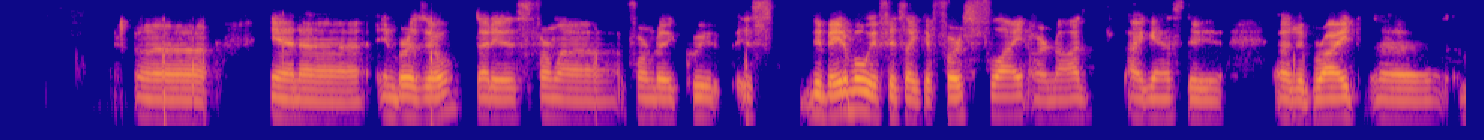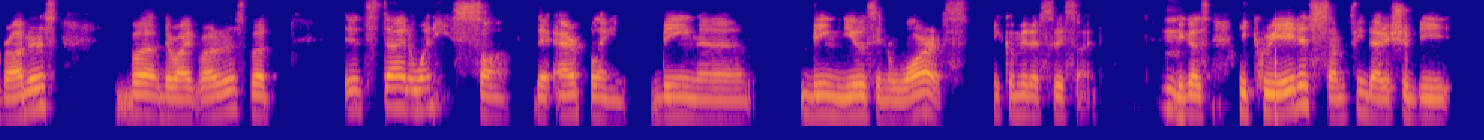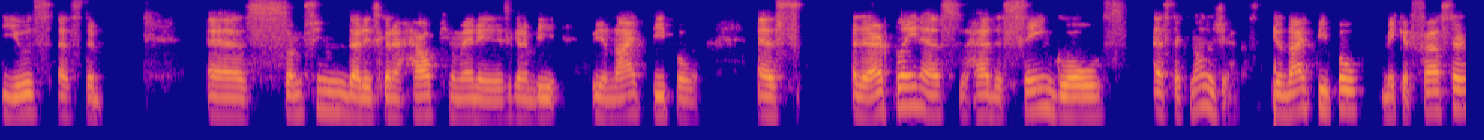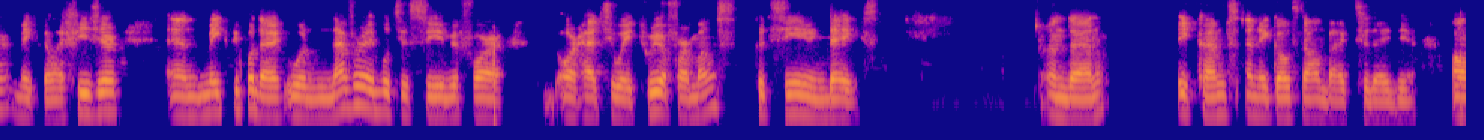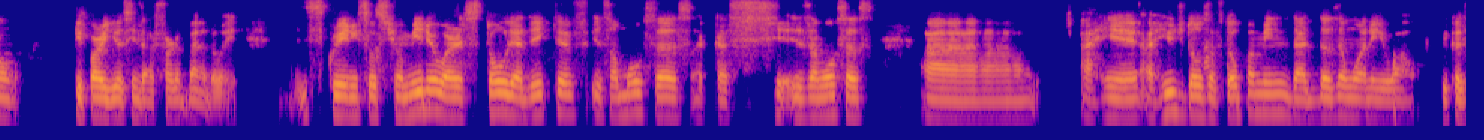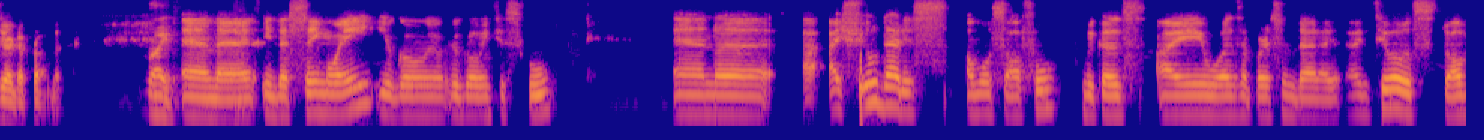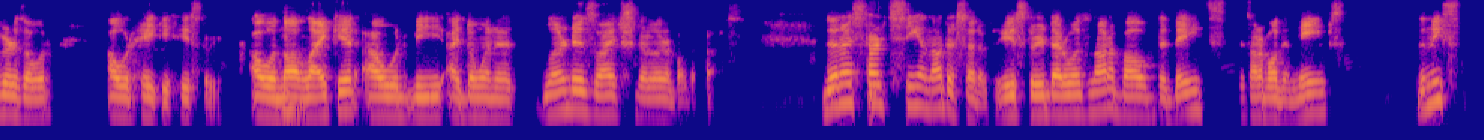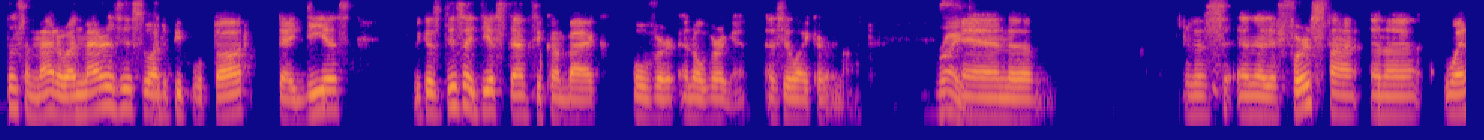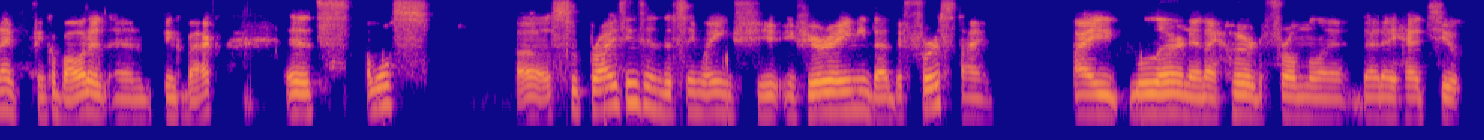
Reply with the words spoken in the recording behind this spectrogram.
uh, in uh, in Brazil that is from a from the crew is debatable if it's like the first flight or not against the uh, the Bright uh, brothers, but the Wright brothers. But it's that when he saw the airplane being uh, being used in wars, he committed suicide mm. because he created something that it should be used as the as something that is going to help humanity. Is going to be unite people. As the airplane has had the same goals as technology has: unite people, make it faster, make the life easier, and make people that were never able to see before or had to wait three or four months could see in days. And then it comes and it goes down back to the idea oh people are using that for the bad way. It's creating social media where it's totally addictive. It's almost as like a, it's almost as uh, a, a huge dose of dopamine that doesn't want you out because you're the product right and uh, in the same way you go you go into school and uh, i feel that is almost awful because i was a person that I, until i was 12 years old i would hate history I would not mm-hmm. like it. I would be, I don't want to learn this. Why should I learn about the past? Then I start seeing another side of history that was not about the dates. It's not about the names. The names doesn't matter. What matters is what the people thought, the ideas, because these ideas tend to come back over and over again, as you like it or not. Right. And uh, this, and the first time, and uh, when I think about it and think back, it's almost uh, surprising in the same way infuriating that the first time I learned and I heard from uh, that I had to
